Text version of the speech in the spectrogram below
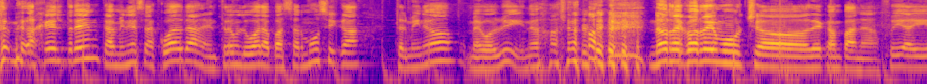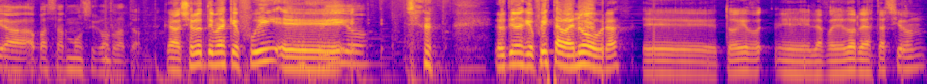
Me bajé del tren, caminé esas cuadras, entré a un lugar a pasar música, terminó, me volví, no, no, no recorrí mucho de campana, fui ahí a, a pasar música un rato. Claro, yo la última vez que fui... eh. La última vez que fui estaba en obra, eh, todavía eh, alrededor de la estación,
